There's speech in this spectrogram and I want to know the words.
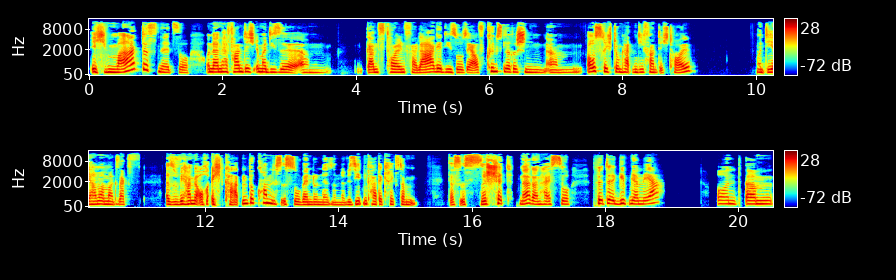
ich mag das nicht so. Und dann fand ich immer diese ähm, ganz tollen Verlage, die so sehr auf künstlerischen ähm, Ausrichtung hatten, die fand ich toll. Und die haben immer gesagt, also wir haben ja auch echt Karten bekommen. Das ist so, wenn du eine, so eine Visitenkarte kriegst, dann das ist the shit, ne? Dann heißt so, bitte gib mir mehr. Und ähm,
